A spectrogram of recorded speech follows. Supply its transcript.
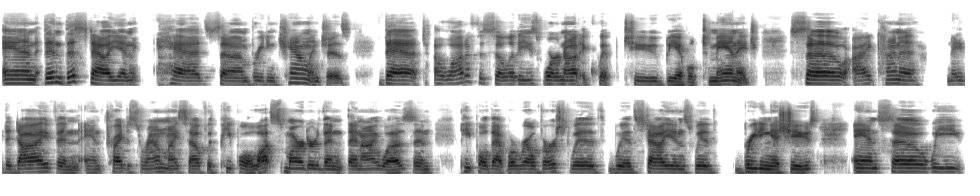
And then this stallion had some breeding challenges that a lot of facilities were not equipped to be able to manage. So I kind of made the dive and and tried to surround myself with people a lot smarter than than I was and people that were well versed with with stallions with breeding issues. And so we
